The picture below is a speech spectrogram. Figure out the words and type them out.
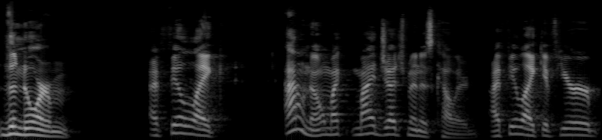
the norm? I feel like I don't know. My my judgment is colored. I feel like if you're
